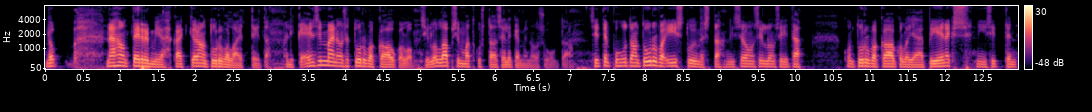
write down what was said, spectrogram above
No, nämä on termiä, kaikki on turvalaitteita. Eli ensimmäinen on se turvakaukolo, silloin lapsi matkustaa selkämenosuuntaan. Sitten puhutaan turvaistuimesta, niin se on silloin siitä, kun turvakaukolo jää pieneksi, niin sitten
